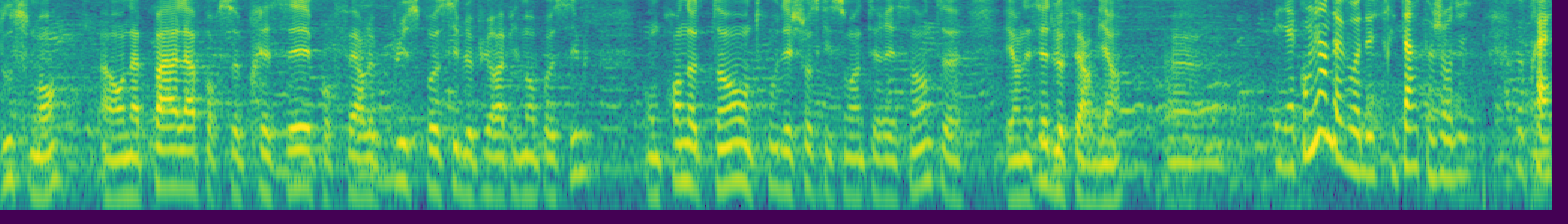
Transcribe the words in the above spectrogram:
doucement. on n'a pas là pour se presser, pour faire le plus possible, le plus rapidement possible on prend notre temps, on trouve des choses qui sont intéressantes et on essaie de le faire bien. Euh, il y a combien d'œuvres de street art aujourd'hui, à peu près?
